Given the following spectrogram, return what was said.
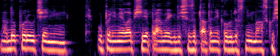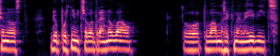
na doporučení. Úplně nejlepší je právě, když se zeptáte někoho, kdo s ním má zkušenost, kdo pod ním třeba trénoval. To, to vám řekne nejvíc.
